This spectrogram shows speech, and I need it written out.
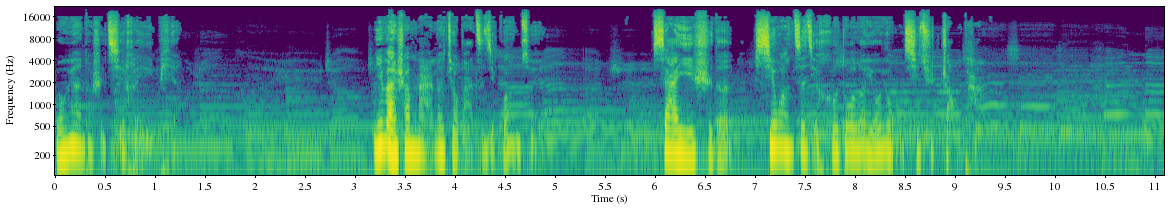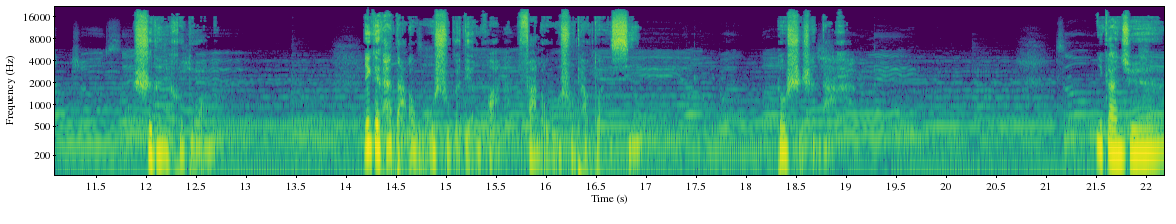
永远都是漆黑一片你晚上买了酒，把自己灌醉，下意识的希望自己喝多了有勇气去找他。是的，你喝多了。你给他打了无数个电话，发了无数条短信，都石沉大海。你感觉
